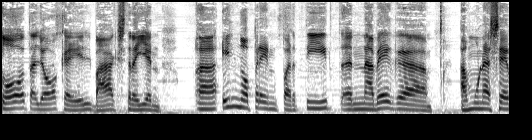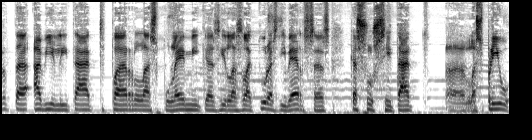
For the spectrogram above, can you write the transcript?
tot allò que ell va extraient. Uh, ell no pren partit, eh, navega amb una certa habilitat per les polèmiques i les lectures diverses que ha suscitat eh, l'espriu,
